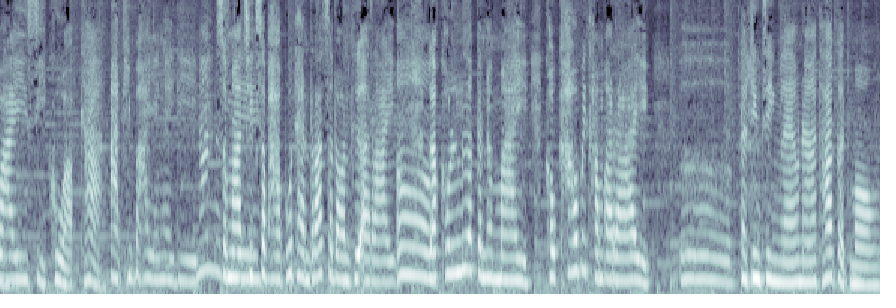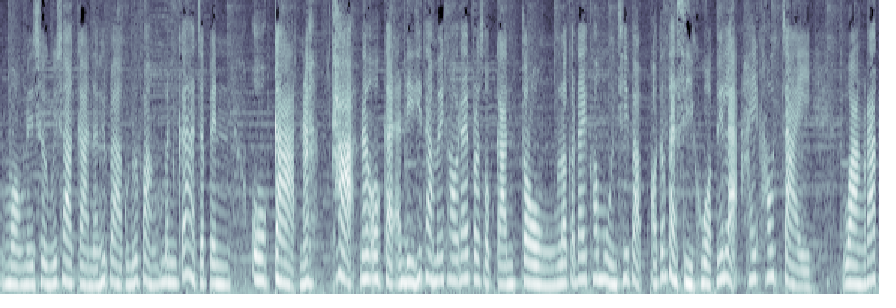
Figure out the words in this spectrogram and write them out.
วัยสี่ขวบค่ะ อธิบายยังไงดีนั่นน่ะสิสมาชิกสภาผู้แทนราษฎรคืออะไรอ๋อแล้วเขาเลือกกันทำไม เขาเข้าไปทำอะไรเออแต่จริงๆแล้วนะ ถ้าเกิดมองมองในเชิงวิชาการนะพี่ปลาคุณผู้ฟัง มันก็อาจจะเป็นโอกาสนะ ค่ะนะโอกาสอันดีที่ทำให้เขาได้ประสบการณ์ตรง แล้วก็ได้ข้อมูลที่แบบเอาตั้งแต่สี่ขวบนี่แหละให้เข้าใจ วางราก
